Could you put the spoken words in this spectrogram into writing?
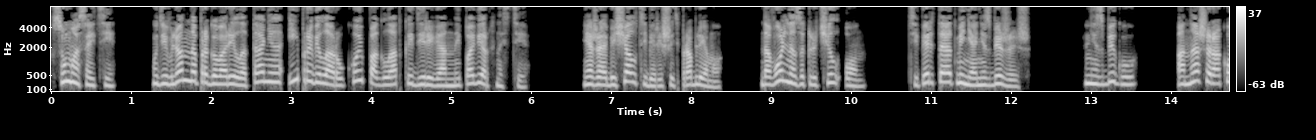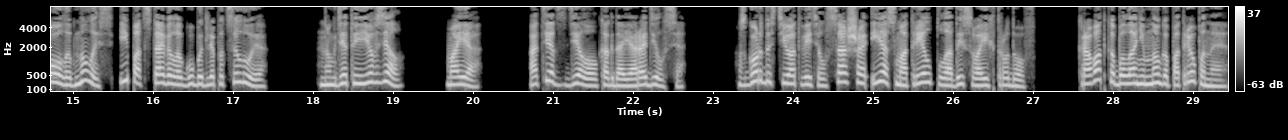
«С ума сойти!» — удивленно проговорила Таня и провела рукой по гладкой деревянной поверхности. «Я же обещал тебе решить проблему», — довольно заключил он. «Теперь ты от меня не сбежишь». «Не сбегу». Она широко улыбнулась и подставила губы для поцелуя. «Но где ты ее взял?» «Моя. Отец сделал, когда я родился». С гордостью ответил Саша и осмотрел плоды своих трудов. Кроватка была немного потрепанная,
